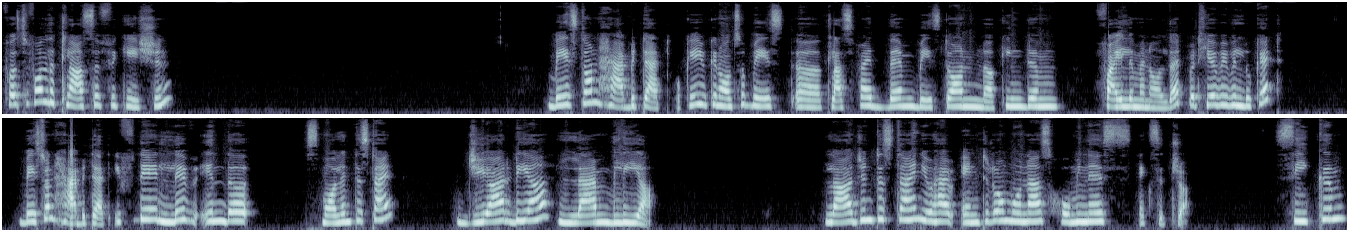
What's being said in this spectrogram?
First of all, the classification. Based on habitat, okay, you can also base, uh, classify them based on uh, kingdom, phylum and all that. But here we will look at based on habitat. If they live in the small intestine, Giardia lamblia. Large intestine, you have Enteromonas hominis, etc. Cecum,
